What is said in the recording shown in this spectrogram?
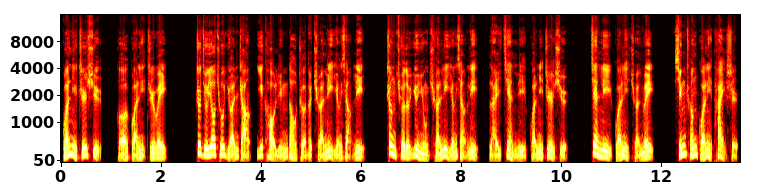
管理秩序和管理知威。这就要求园长依靠领导者的权力影响力，正确的运用权力影响力来建立管理秩序，建立管理权威，形成管理态势。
